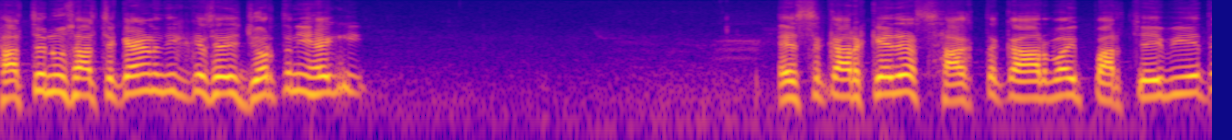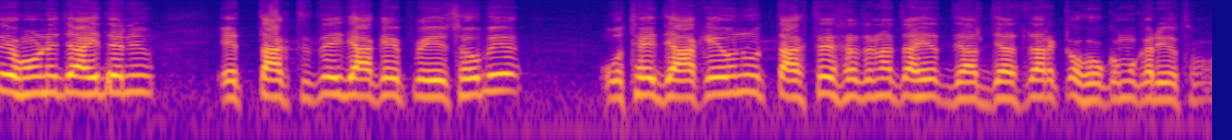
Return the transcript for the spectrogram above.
ਸੱਚ ਨੂੰ ਸੱਚ ਕਹਿਣ ਦੀ ਕਿਸੇ ਦੀ ਜੁਰਤ ਨਹੀਂ ਹੈਗੀ। ਇਸ ਕਰਕੇ ਦੇ ਸਖਤ ਕਾਰਵਾਈ ਪਰਚੇ ਵੀ ਇਹ ਤੇ ਹੋਣੇ ਚਾਹੀਦੇ ਨੇ। ਇਹ ਤਖਤ ਤੇ ਜਾ ਕੇ ਪੇਸ਼ ਹੋਵੇ। ਉੱਥੇ ਜਾ ਕੇ ਉਹਨੂੰ ਤਖਤ ਤੇ ਸੱਦਣਾ ਚਾਹੀਦਾ ਜਦ- ਜਥੇਦਾਰ ਕੋ ਹੁਕਮ ਕਰੇ ਉਥੋਂ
